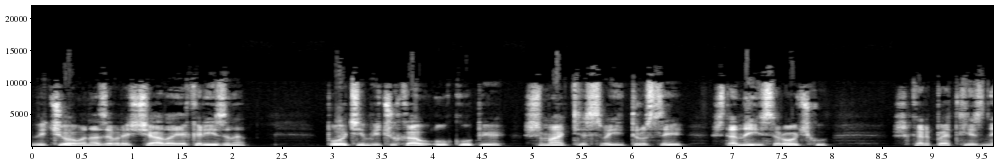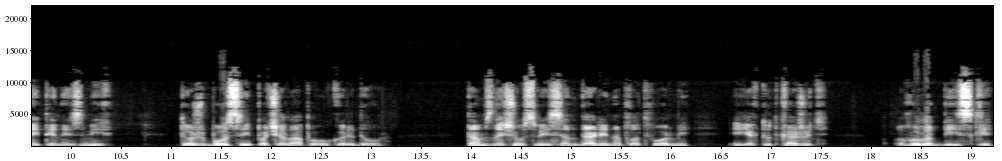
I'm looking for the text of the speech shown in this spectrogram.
від чого вона заврещала, як різана, потім відшукав у купі шмаття свої труси, штани і сорочку, шкарпетки знайти не зміг, тож босий почалапав у коридор. Там знайшов свої сандалі на платформі і, як тут кажуть, голобіски,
